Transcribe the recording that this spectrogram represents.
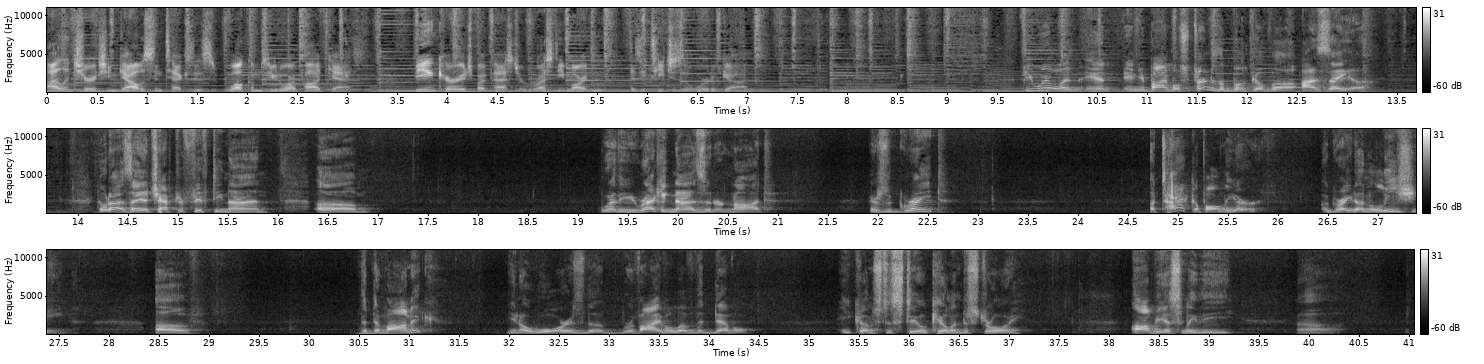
Island Church in Galveston, Texas welcomes you to our podcast. Be encouraged by Pastor Rusty Martin as he teaches the Word of God. If you will, in, in, in your Bibles, turn to the book of uh, Isaiah. Go to Isaiah chapter 59. Um, whether you recognize it or not, there's a great attack upon the earth, a great unleashing of the demonic. You know, war is the revival of the devil. He comes to steal, kill, and destroy. Obviously, the uh,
